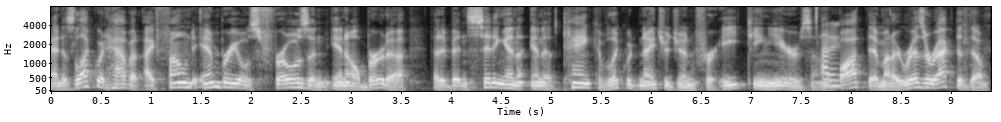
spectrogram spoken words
And as luck would have it, I found embryos frozen in Alberta that had been sitting in a, in a tank of liquid nitrogen for 18 years. And I I, bought them and I resurrected them.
